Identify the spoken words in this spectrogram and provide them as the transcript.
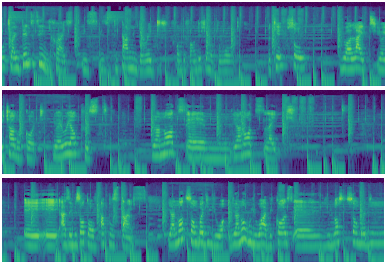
But your identity in Christ is, is determined already from the foundation of the world. Okay, so you are light, you are a child of God, you are a royal priest, you are not um, you are not like a, a as a result of apple stance. You are not somebody you are you are not who you are because uh, you lost somebody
